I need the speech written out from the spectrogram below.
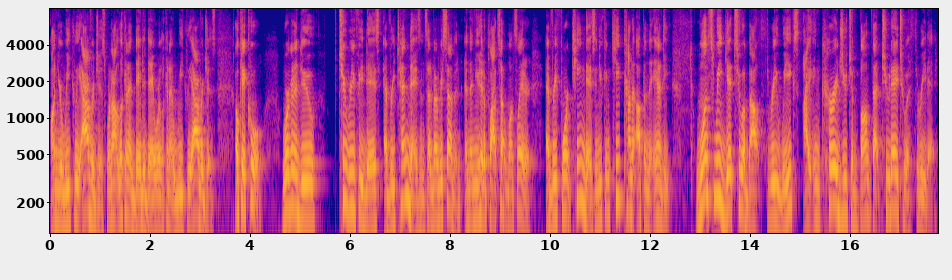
on your weekly averages. We're not looking at day to day, we're looking at weekly averages. Okay, cool. We're gonna do two refeed days every 10 days instead of every seven. And then you hit a plateau months later, every 14 days, and you can keep kind of up in the ante. Once we get to about three weeks, I encourage you to bump that two day to a three day.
